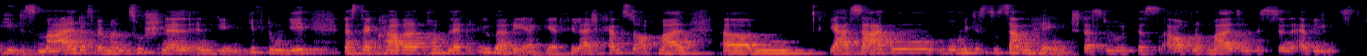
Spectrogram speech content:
jedes Mal, dass wenn man zu schnell in die Entgiftung geht, dass der Körper komplett überreagiert. Vielleicht kannst du auch mal ähm, ja, sagen, womit es zusammenhängt, dass du das auch noch mal so ein bisschen erwähnst.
